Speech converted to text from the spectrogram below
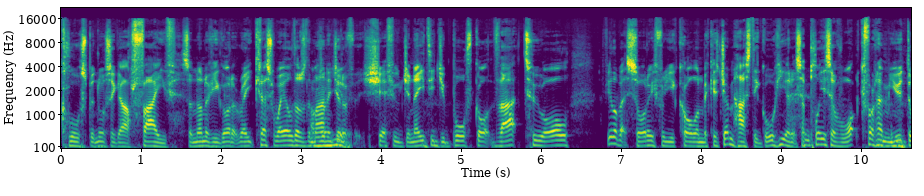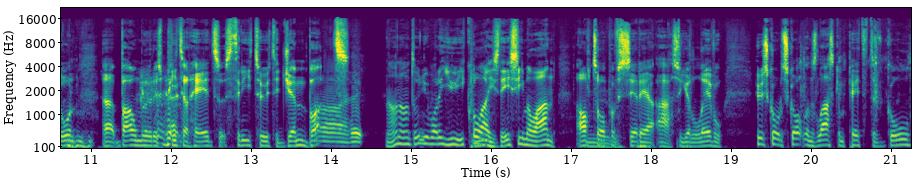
Close, but no cigar. Five. So none of you got it right. Chris Wilder's the I was manager of Sheffield United. You both got that two all. I feel a bit sorry for you, Colin, because Jim has to go here. It's a place of work for him. You don't. Uh, Balmoor is Peterhead, so it's 3 2 to Jim. But. Right. No, no, don't you worry. You equalised. AC Milan are top of Serie A, so you're level. Who scored Scotland's last competitive goal?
